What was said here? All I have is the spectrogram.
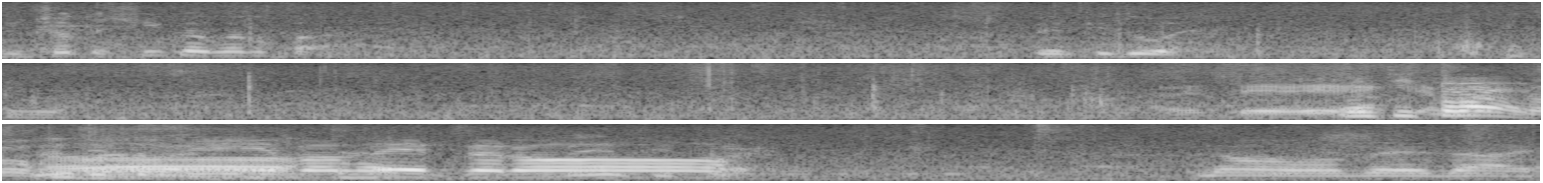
18 e 5 quanto fa? 22. Avete 23, chiamato- No, sì, vabbè però... 23. No, vabbè dai.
